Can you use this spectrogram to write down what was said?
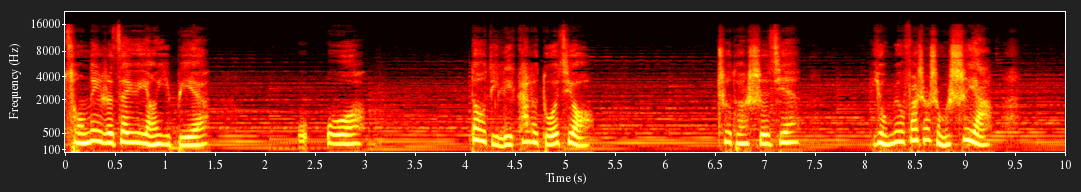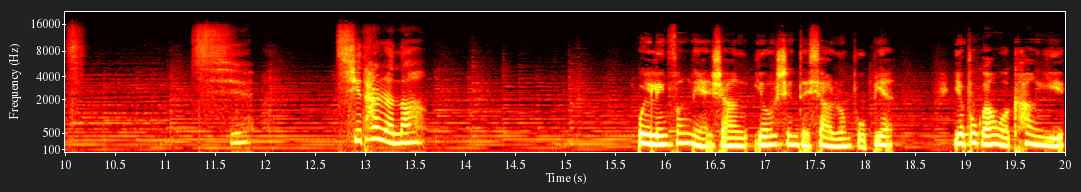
从那日在岳阳一别，我我到底离开了多久？”这段时间有没有发生什么事呀？其其他人呢？魏凌峰脸上幽深的笑容不变，也不管我抗议，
